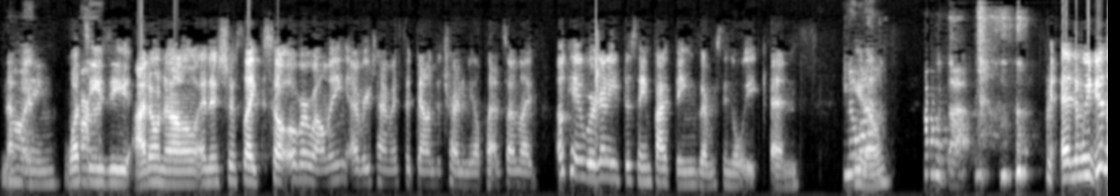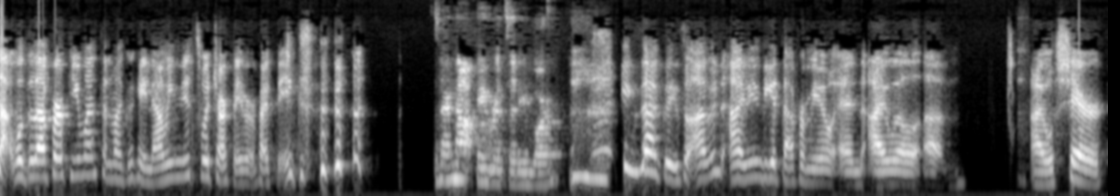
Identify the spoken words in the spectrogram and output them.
no, Nothing. What's hard. easy? I don't know. And it's just like so overwhelming every time I sit down to try to meal plan. So I'm like, okay, we're gonna eat the same five things every single week. And You know You what? know. What's wrong with that? and we do that. We'll do that for a few months and I'm like, okay, now we need to switch our favorite five things. They're not favorites anymore. exactly. So I'm I need to get that from you and I will um I will share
